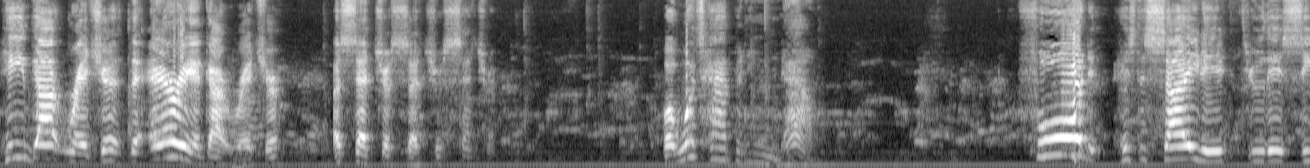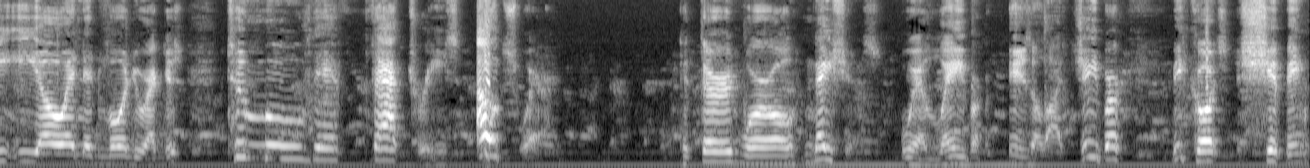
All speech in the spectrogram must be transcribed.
He got richer. The area got richer, etc., etc., etc. But what's happening now? Ford has decided through their CEO and their board directors to move their factories elsewhere to third world nations where labor is a lot cheaper because shipping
